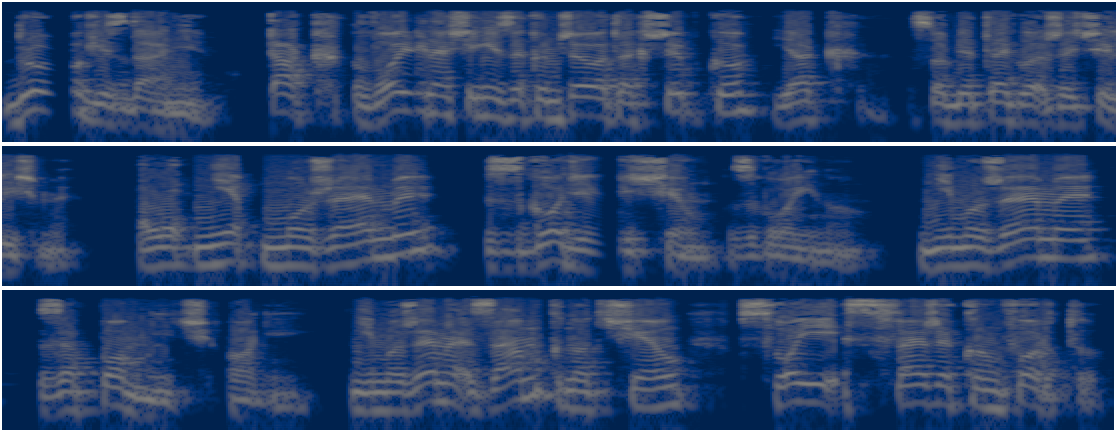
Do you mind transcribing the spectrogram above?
Drugie zdanie. Tak, wojna się nie zakończyła tak szybko, jak sobie tego życzyliśmy. Ale nie możemy zgodzić się z wojną. Nie możemy zapomnieć o niej. Nie możemy zamknąć się w swojej sferze komfortu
